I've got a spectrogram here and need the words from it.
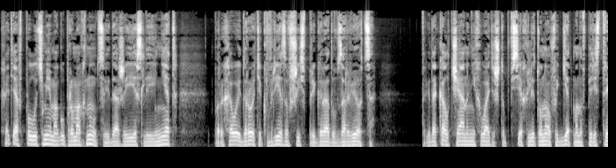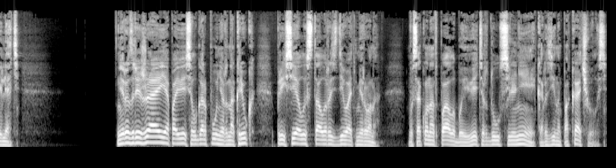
Хотя в полутьме могу промахнуться, и даже если и нет, пороховой дротик, врезавшись в преграду, взорвется. Тогда колчана не хватит, чтобы всех летунов и гетманов перестрелять. Не разряжая, я повесил гарпунер на крюк, присел и стал раздевать Мирона. Высоко над палубой ветер дул сильнее, корзина покачивалась.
